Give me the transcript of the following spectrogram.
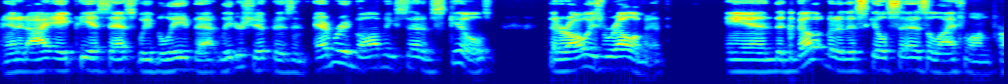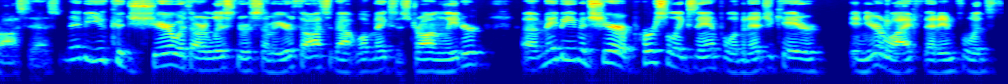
And at IAPSS, we believe that leadership is an ever evolving set of skills that are always relevant. And the development of this skill set is a lifelong process. Maybe you could share with our listeners some of your thoughts about what makes a strong leader. Uh, maybe even share a personal example of an educator in your life that influenced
